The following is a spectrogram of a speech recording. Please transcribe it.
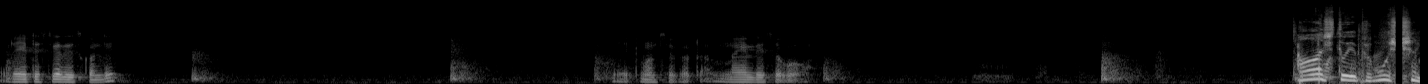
లేటెస్ట్గా తీసుకోండి ఎయిట్ మంత్స్ ఒకట నైన్ డేస్ అగో आज तो ये प्रमोशन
